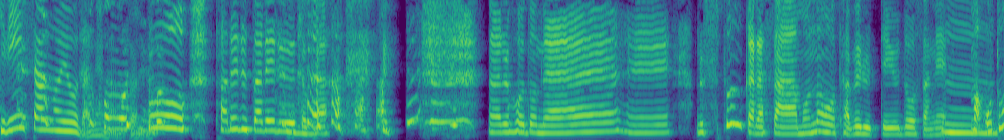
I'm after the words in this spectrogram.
うんキリンさんのようだね。面白いもう、垂れる垂れるとか。なるほどね。へえあのスプーンからさ、物を食べるっていう動作ね。うんまあ、大人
